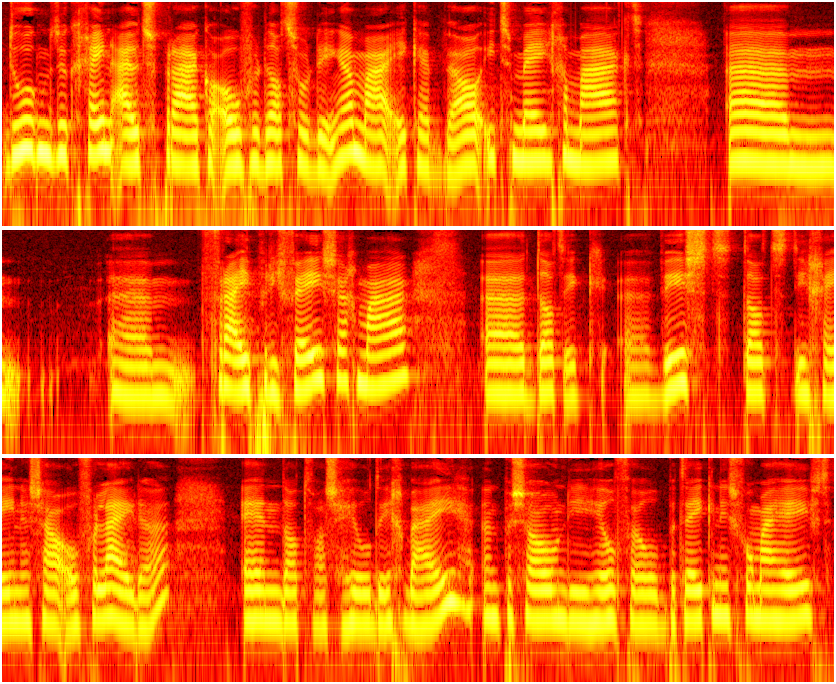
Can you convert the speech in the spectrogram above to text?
doe ik natuurlijk geen uitspraken over dat soort dingen, maar ik heb wel iets meegemaakt, ehm, ehm, vrij privé, zeg maar, eh, dat ik eh, wist dat diegene zou overlijden. En dat was heel dichtbij. Een persoon die heel veel betekenis voor mij heeft.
